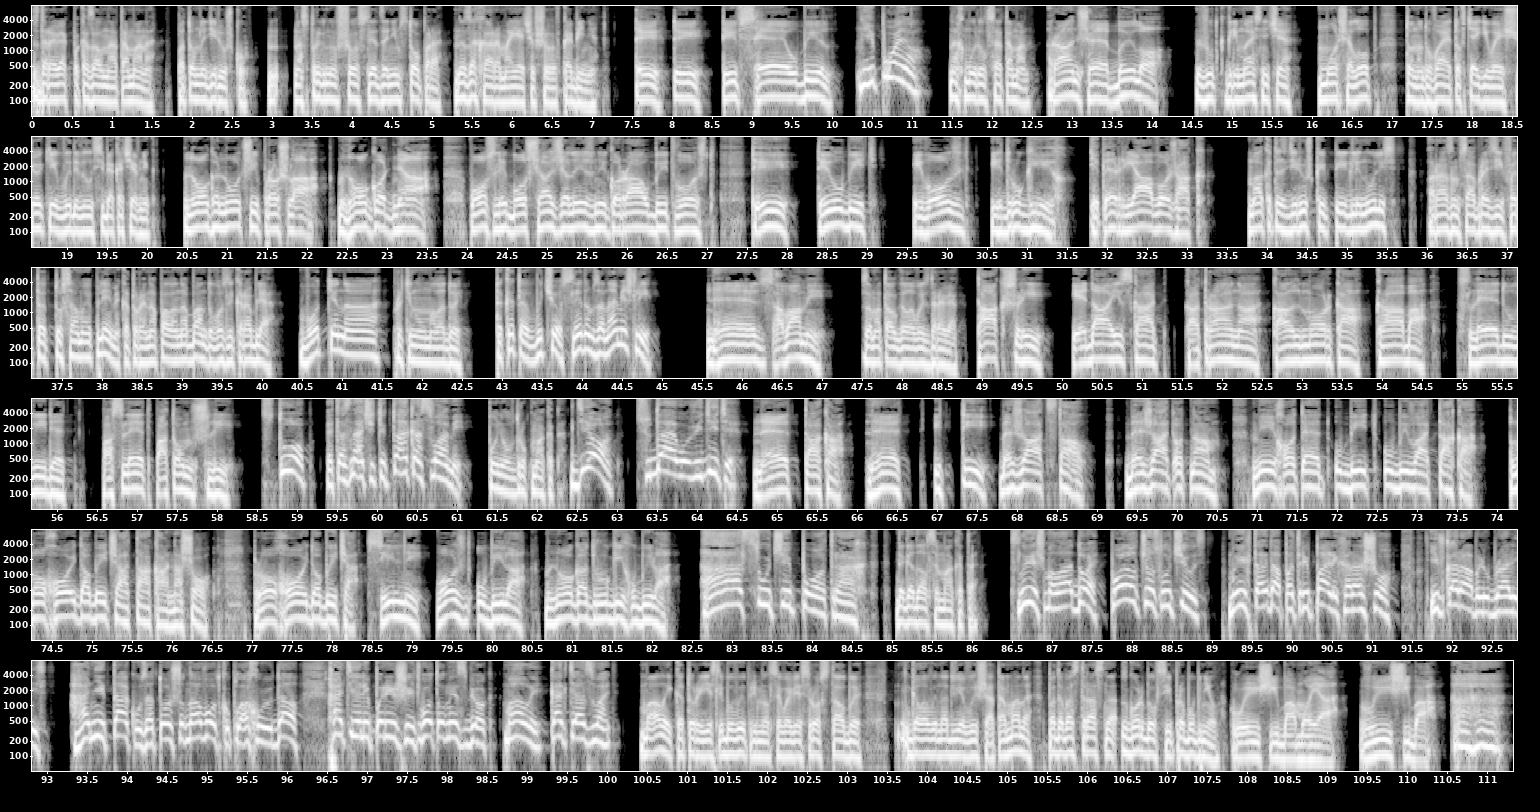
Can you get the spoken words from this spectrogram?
Здоровяк показал на атамана, потом на дерюшку, на спрыгнувшего вслед за ним стопора, на Захара, маячившего в кабине. «Ты, ты, ты все убил». «Не понял», — нахмурился атаман. «Раньше было». Жутко гримасничая, морща лоб, то надувая, то втягивая щеки, выдавил из себя кочевник. «Много ночи прошла, много дня. После большая железный гора убит вождь. Ты, ты убить. И вождь, и других. Теперь я вожак». Макота с Дерюшкой переглянулись, разом сообразив, это то самое племя, которое напало на банду возле корабля. «Вот тена!» — протянул молодой. «Так это, вы что, следом за нами шли?» «Нет, за вами», — замотал головой здоровяк. «Так шли. Еда искать. Катрана, кальморка, краба. След увидеть. Послед потом шли». «Стоп! Это значит и така с вами?» — понял вдруг Макота. «Где он? Сюда его ведите!» «Нет, така, нет. Идти, бежать стал. Бежать от нам. Мы хотят убить, убивать така. Плохой добыча така нашел. Плохой добыча. Сильный. Вождь убила. Много других убила. «А, сучий потрох!» — догадался Макота. «Слышь, молодой, понял, что случилось? Мы их тогда потрепали хорошо и в корабль убрались. А они таку за то, что наводку плохую дал, хотели порешить, вот он и сбег. Малый, как тебя звать?» Малый, который, если бы выпрямился во весь рост, стал бы головы на две выше атамана, подобострастно сгорбился и пробубнил. «Вышиба моя, вышиба!» «Ага.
